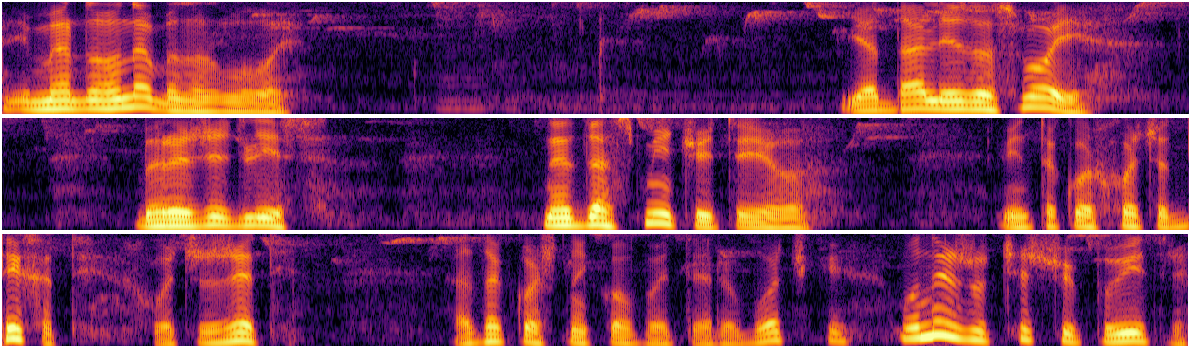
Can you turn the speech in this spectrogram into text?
і мирного неба над головою. Я далі за своє. Бережіть ліс. Не засмічуйте його. Він також хоче дихати, хоче жити. А також не копайте рибочки. Вони ж очищують повітря.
